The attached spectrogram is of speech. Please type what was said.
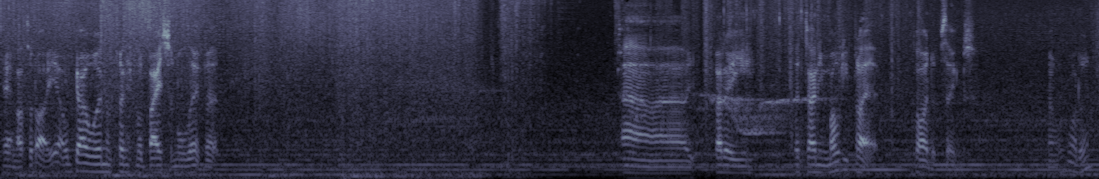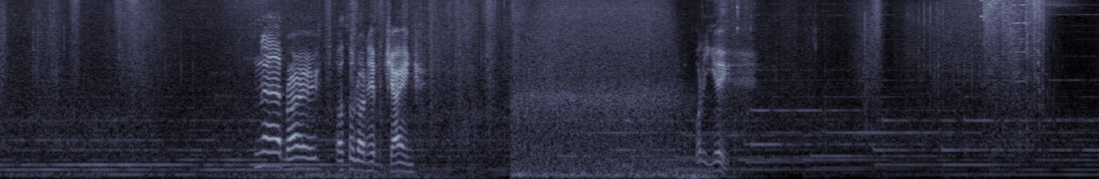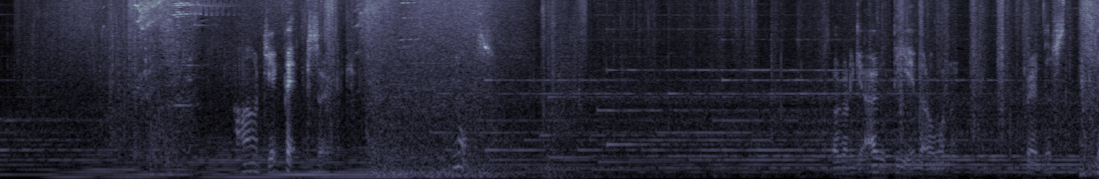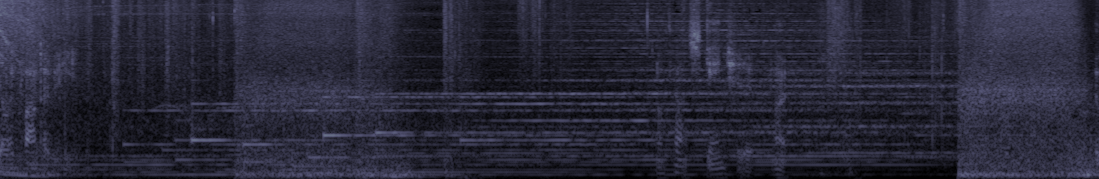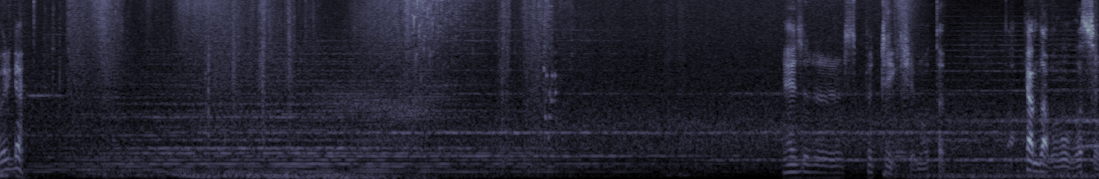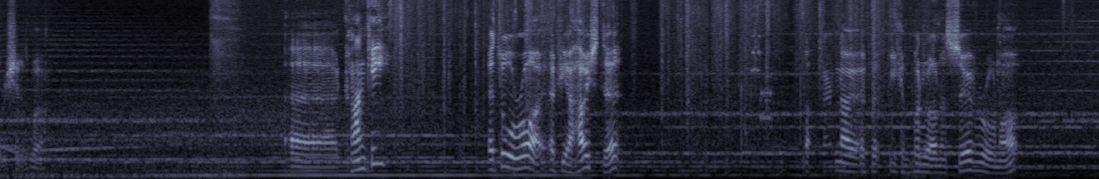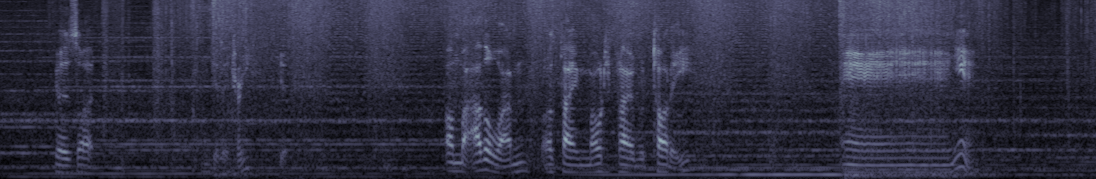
And I thought, oh yeah, I'll go in and finish my base and all that, but... Uh, but he, it's only multiplayer side of things. Oh, what I? Nah, bro. I thought I'd have a change. What are you? Oh, jetpack surge. gonna get out of the but I wanna grab this yellow plant over here. I can't scan shit. Right. There we go. Hazardous protection What the comes up with all this sort of shit as well. Uh, clunky. It's all right if you host it. I don't know if it, you can put it on a server or not. Because I get that tree. On my other one, I was playing multiplayer with Toddy. And.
